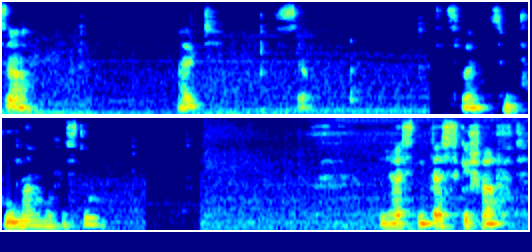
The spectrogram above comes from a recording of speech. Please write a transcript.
So. Halt. So. Das war zum Puma. Wo bist du? Wie hast du das geschafft?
